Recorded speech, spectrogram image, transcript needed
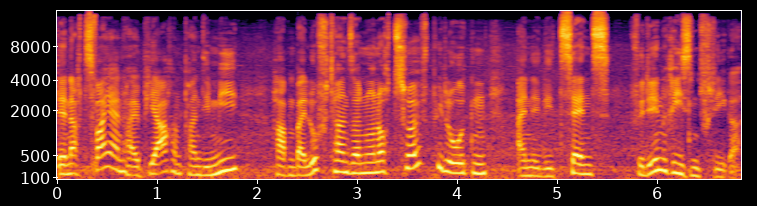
Denn nach zweieinhalb Jahren Pandemie haben bei Lufthansa nur noch zwölf Piloten eine Lizenz für den Riesenflieger.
